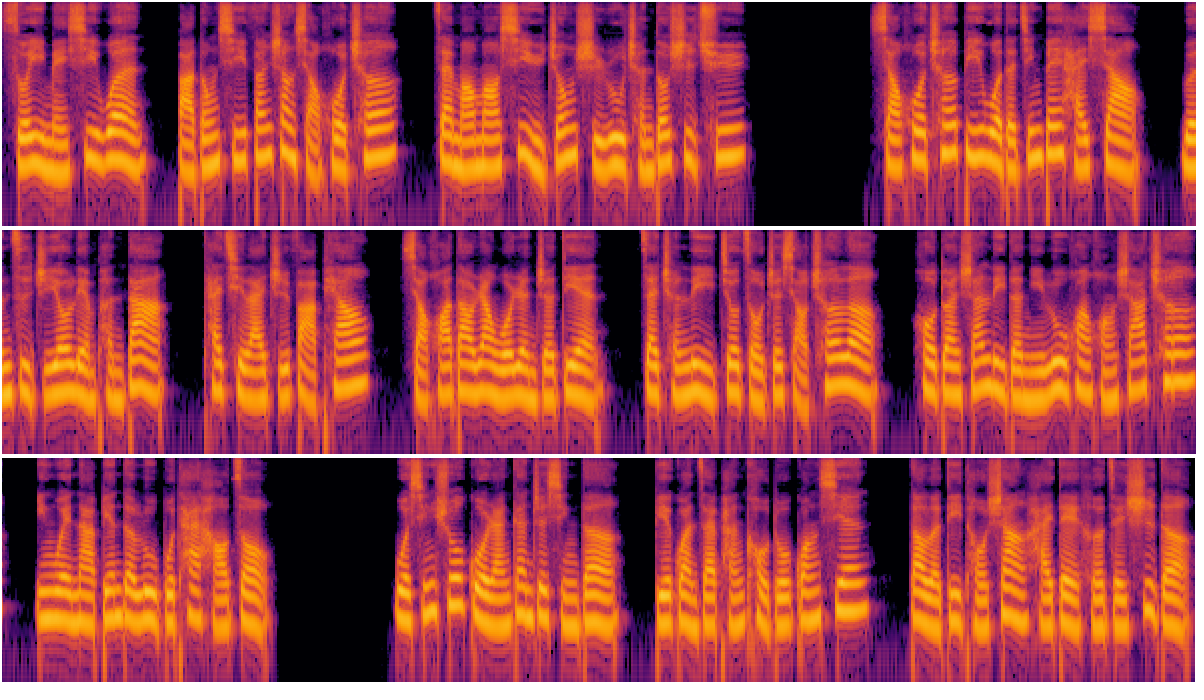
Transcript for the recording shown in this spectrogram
所以没细问，把东西翻上小货车，在毛毛细雨中驶入成都市区。小货车比我的金杯还小，轮子只有脸盆大，开起来直发飘。小花道让我忍着点。在城里就走这小车了，后段山里的泥路换黄沙车，因为那边的路不太好走。我心说，果然干这行的，别管在盘口多光鲜，到了地头上还得和贼似的。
